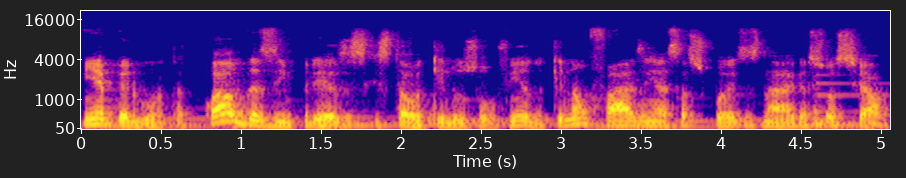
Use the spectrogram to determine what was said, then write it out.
Minha pergunta: qual das empresas que estão aqui nos ouvindo que não fazem essas coisas na área social?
